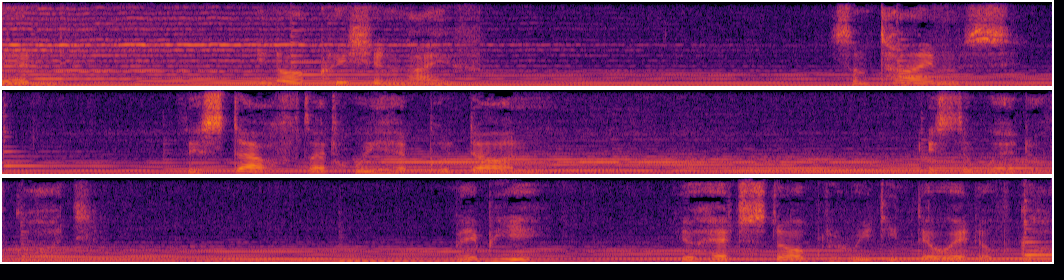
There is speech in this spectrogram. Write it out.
And in our Christian life, sometimes the stuff that we have put down is the Word of God. Maybe you had stopped reading the Word of God.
